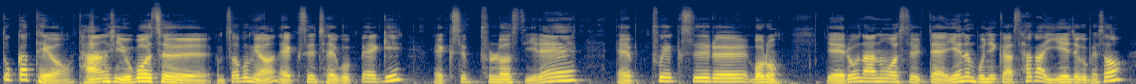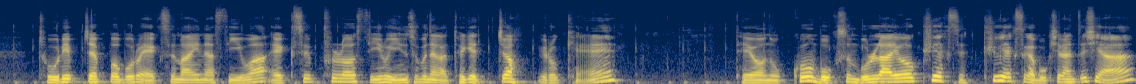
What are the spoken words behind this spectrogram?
똑같아요. 당시 그럼 써보면 x제곱 빼기 x 플러스 1에 fx를 뭐로? 얘로 나누었을 때 얘는 보니까 4가 2의 제곱해서 조립제법으로 x-2와 x 플러스 2로 인수분해가 되겠죠. 이렇게 되어 놓고 몫은 몰라요. qx. qx가 몫이라는 뜻이야.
